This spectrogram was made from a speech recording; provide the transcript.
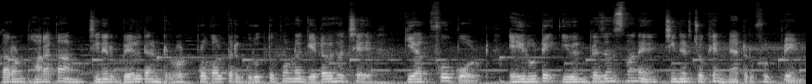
কারণ আরাকান চীনের বেল্ট অ্যান্ড রোড প্রকল্পের গুরুত্বপূর্ণ গেটওয়ে হচ্ছে কিয়াকফু পোর্ট। এই রুটে ইউএন প্রেজেন্স মানে চীনের চোখে ন্যাটোর ফুটপ্রিন্ট।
